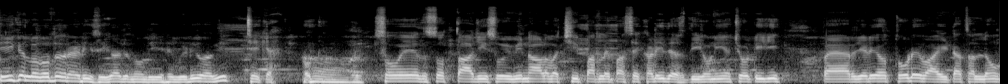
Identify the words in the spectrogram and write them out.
30 ਕਿਲੋ ਦੁੱਧ ਰੈਡੀ ਸੀਗਾ ਜਦੋਂ ਦੀ ਇਹ ਵੀਡੀਓ ਹੈਗੀ ਠੀਕ ਹੈ। ਹਾਂ ਸੋ ਇਹ ਦੋਸਤੋ ਤਾਜੀ ਸੂਈ ਵੀ ਨਾਲ ਵੱਛੀ ਪਰਲੇ ਪਾਸੇ ਖੜੀ ਦਿਸਦੀ ਹੋਣੀ ਹੈ ਛੋਟੀ ਜੀ। ਪੈਰ ਜਿਹੜੇ ਉਹ ਥੋੜੇ ਵਾਈਟ ਆ ਥੱਲੋਂ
